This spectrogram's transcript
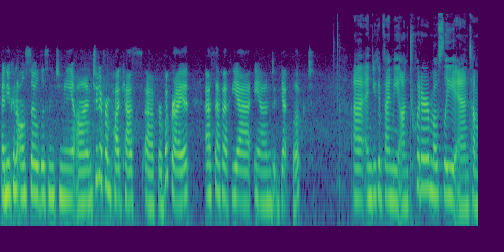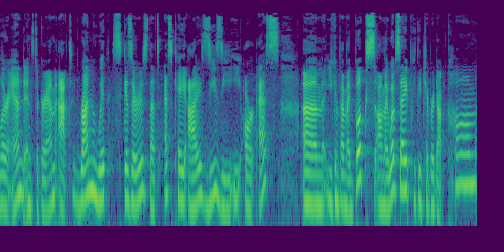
And you can also listen to me on two different podcasts uh, for Book Riot, SFF Yeah and Get Booked. Uh, and you can find me on Twitter mostly and Tumblr and Instagram at Run with Skizzers. That's S K I Z Z E R S. Um, you can find my books on my website, preetichhibber.com.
